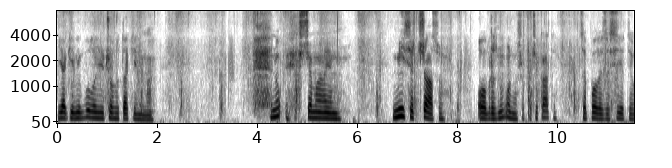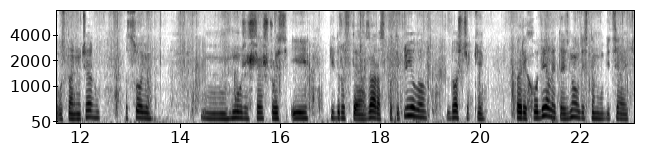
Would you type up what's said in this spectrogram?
як і не було нічого, так і нема. Ну, ще маємо місяць часу образно, можна ще почекати. Це поле засіяти в останню чергу з сою. Може ще щось і підросте. Зараз потепліло, дощики переходили та й знов десь там обіцяють.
